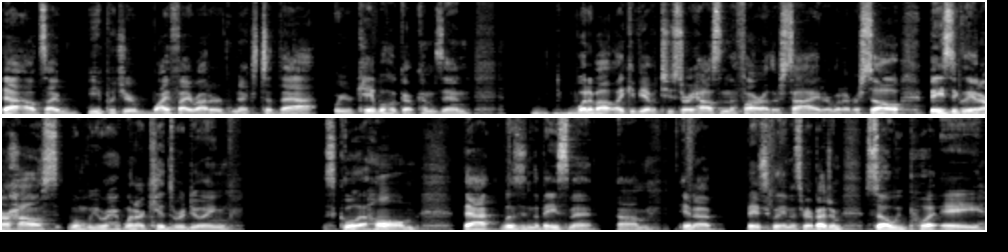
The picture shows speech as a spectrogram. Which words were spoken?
that outside you put your Wi-Fi router next to that where your cable hookup comes in. What about like if you have a two story house on the far other side or whatever? So basically, at our house, when we were when our kids were doing school at home, that was in the basement, um, in a basically in a spare bedroom. So we put a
